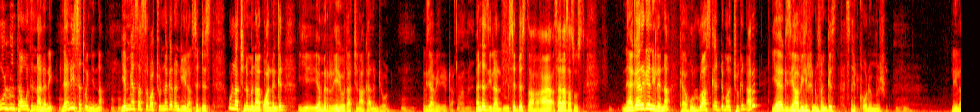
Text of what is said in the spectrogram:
ሁሉን ተዉትና ለእኔ ለእኔ ስጡኝና የሚያሳስባችሁን ነገር እንዲህ ይላል ስድስት ሁላችንም እናውቀዋለን ግን የምር የህይወታችን አካል እንዲሆን እግዚአብሔር ይርዳል እንደዚህ ይላል ስድስት ሰላሳ ሶስት ነገር ግን ይልና ከሁሉ አስቀድማችሁ ግን አይደል የእግዚአብሔርን መንግስት ጽድቁንም እሹ ሌላ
